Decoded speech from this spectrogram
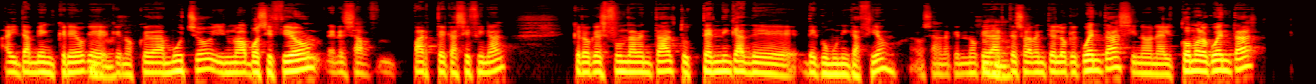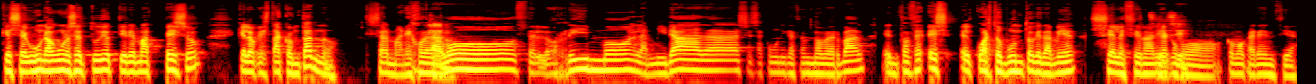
Ahí también creo que, nos queda mucho y una posición, en esa parte casi final, creo que es fundamental tus técnicas de, comunicación. O sea, que no quedarte solamente en lo que cuentas, sino en el cómo lo cuentas que según algunos estudios tiene más peso que lo que estás contando. O sea, el manejo de la voz, los ritmos, las miradas, esa comunicación no verbal. Entonces, es el cuarto punto que también seleccionaría Como, como carencia.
